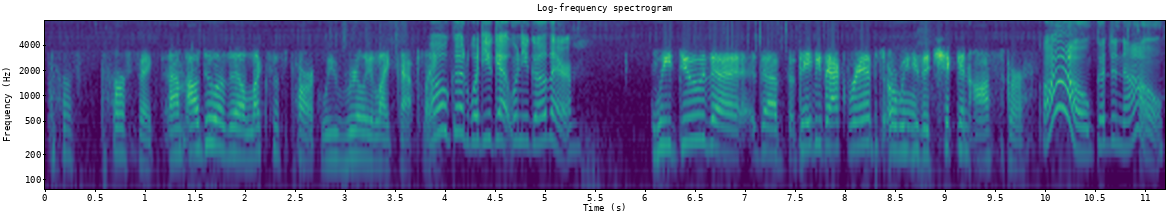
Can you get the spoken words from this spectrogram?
Per- perfect. Um, I'll do the Alexis Park. We really like that place. Oh, good. What do you get when you go there? We do the the baby back ribs, or we Oh. do the chicken Oscar. Oh, good to know.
